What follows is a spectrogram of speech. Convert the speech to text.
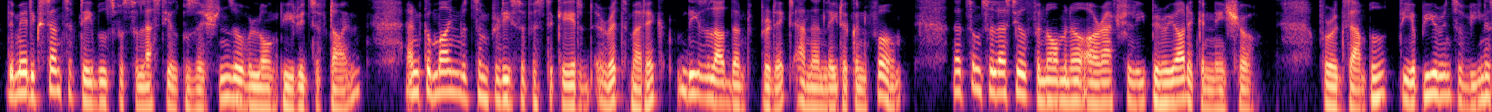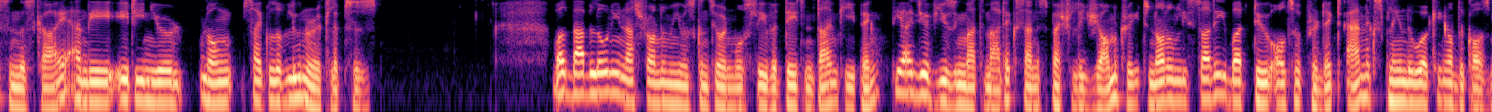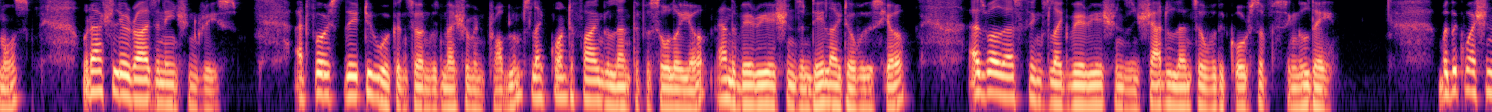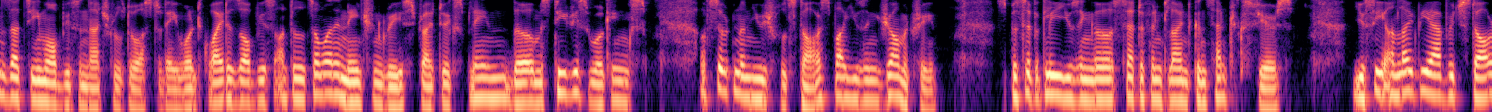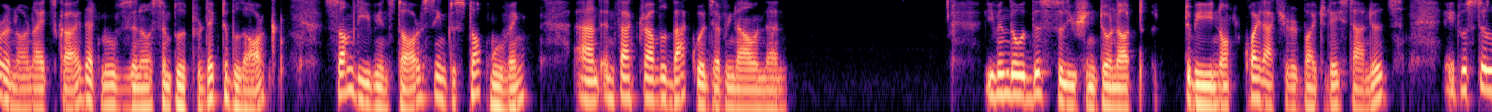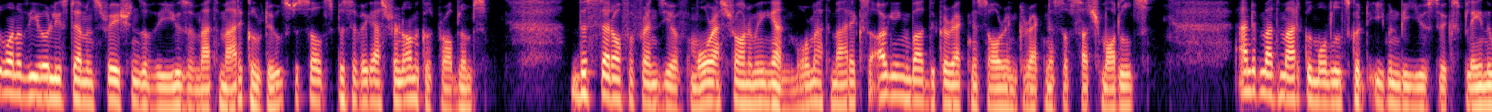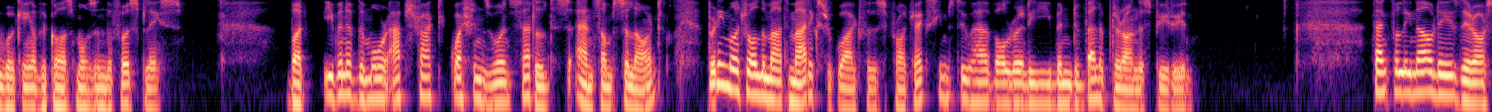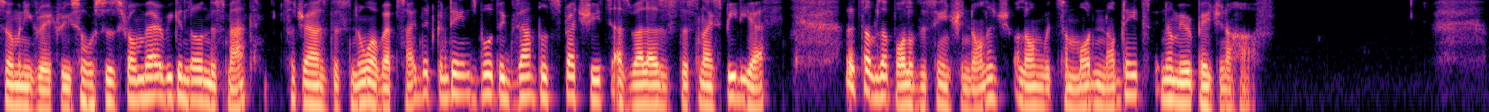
They made extensive tables for celestial positions over long periods of time, and combined with some pretty sophisticated arithmetic, these allowed them to predict and then later confirm that some celestial phenomena are actually periodic in nature. For example, the appearance of Venus in the sky and the 18 year long cycle of lunar eclipses. While Babylonian astronomy was concerned mostly with date and timekeeping, the idea of using mathematics and especially geometry to not only study but to also predict and explain the working of the cosmos would actually arise in ancient Greece. At first, they too were concerned with measurement problems like quantifying the length of a solar year and the variations in daylight over this year, as well as things like variations in shadow lengths over the course of a single day. But the questions that seem obvious and natural to us today weren't quite as obvious until someone in ancient Greece tried to explain the mysterious workings of certain unusual stars by using geometry, specifically using a set of inclined concentric spheres. You see, unlike the average star in our night sky that moves in a simple predictable arc, some deviant stars seem to stop moving and in fact travel backwards every now and then. Even though this solution turned out to be not quite accurate by today's standards, it was still one of the earliest demonstrations of the use of mathematical tools to solve specific astronomical problems. This set off a frenzy of more astronomy and more mathematics arguing about the correctness or incorrectness of such models, and if mathematical models could even be used to explain the working of the cosmos in the first place. But even if the more abstract questions weren't settled, and some still aren't, pretty much all the mathematics required for this project seems to have already been developed around this period. Thankfully, nowadays there are so many great resources from where we can learn this math, such as this NOAA website that contains both example spreadsheets as well as this nice PDF that sums up all of this ancient knowledge along with some modern updates in a mere page and a half.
